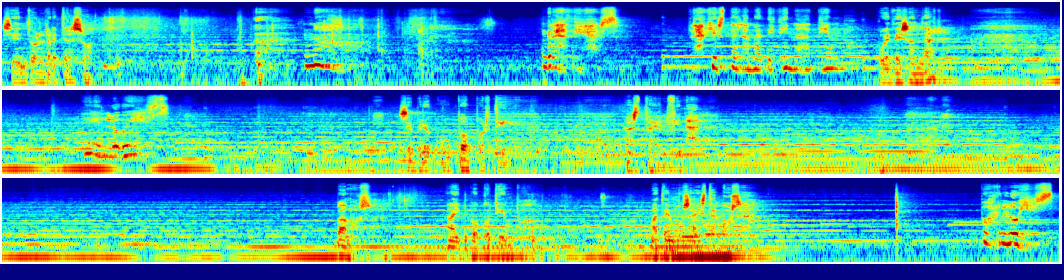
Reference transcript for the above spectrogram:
Siento el retraso. No. Gracias. Trajiste la medicina a tiempo. ¿Puedes andar? ¿Y Luis? Se preocupó por ti. Hasta el final. Vamos. Hay poco tiempo. Matemos a esta cosa. Por Luis.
